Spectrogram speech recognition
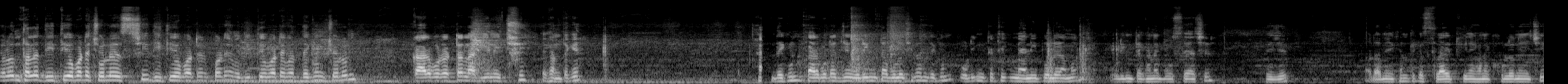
চলুন তাহলে দ্বিতীয় বাটে চলে এসেছি। দ্বিতীয় বাটের পরে আমি দ্বিতীয় বাটে এবার দেখুন চলুন কার্বোরেটরটা লাগিয়ে নিচ্ছি এখান থেকে। হ্যাঁ, দেখুন কার্বোটার যে ওরিংটা বলেছিলাম দেখুন ওরিংটা ঠিক ম্যানিপোলে আমার। ওরিংটা এখানে বসে আছে এই যে। আর আমি এখান থেকে স্লাইড কিনে এখানে খুলে নিয়েছি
